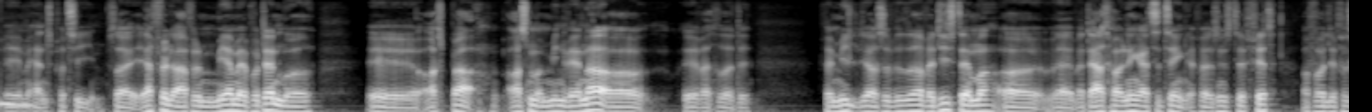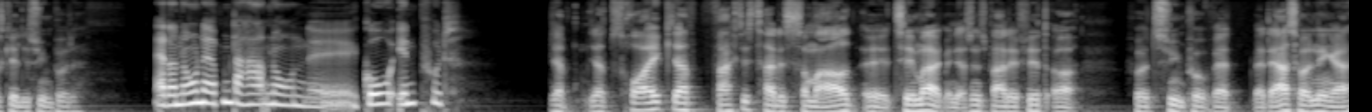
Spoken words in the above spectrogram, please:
øh, mm. med hans parti. Så jeg følger i hvert fald mere med på den måde, øh, og spørger også mine venner og, øh, hvad hedder det, familie og så videre, hvad de stemmer, og hvad, hvad deres holdning er til tingene, for jeg synes, det er fedt at få lidt forskellige syn på det. Er der nogen af dem, der har nogle øh, gode input? Jeg, jeg tror ikke, jeg faktisk tager det så meget øh, til mig, men jeg synes bare, det er fedt at få et syn på, hvad, hvad deres holdning er.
